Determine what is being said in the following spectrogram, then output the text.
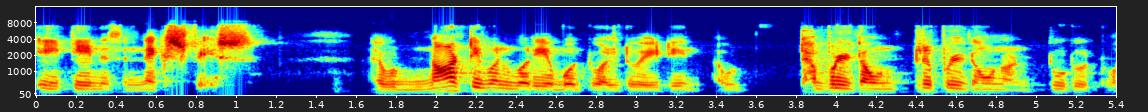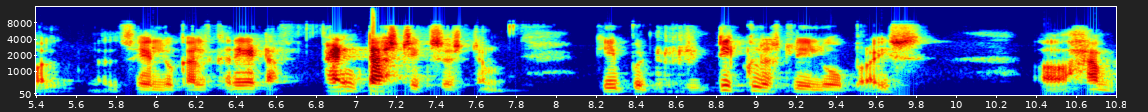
18 is the next phase. I would not even worry about 12 to 18. I would double down, triple down on 2 to 12. I'll say, look, I'll create a fantastic system, keep it ridiculously low price, uh, have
